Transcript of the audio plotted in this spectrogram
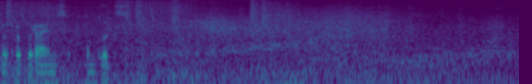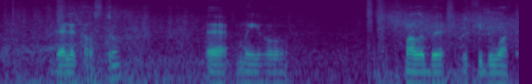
Ми пробираємося в комплекс. Деля Кастро. Е, ми його мали би ліквідувати.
